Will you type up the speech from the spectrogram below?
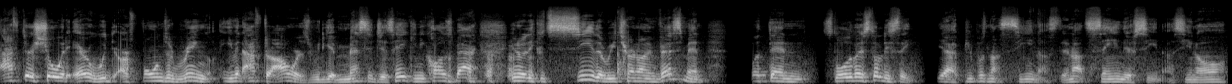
after a show would air, we'd, our phones would ring even after hours. We'd get messages, hey, can you call us back? you know, they could see the return on investment. But then slowly by slowly, say, yeah, people's not seeing us. They're not saying they're seeing us, you know?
